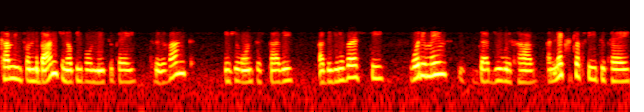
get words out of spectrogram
coming from the bank. You know, people need to pay through the bank if you want to study at the university. What it means is that you will have an extra fee to pay,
